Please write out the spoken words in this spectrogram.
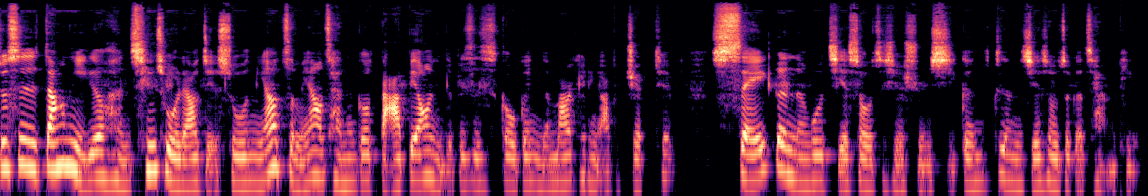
就是当你一个很清楚的了解说你要怎么样才能够达标你的 business goal 跟你的 marketing objective，谁更能够接受这些讯息，跟更能接受这个产品，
